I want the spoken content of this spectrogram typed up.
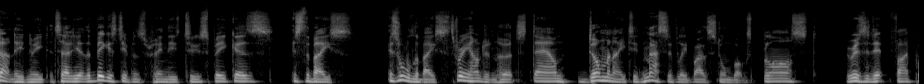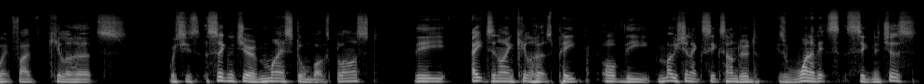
don't need me to tell you the biggest difference between these two speakers is the bass. It's all the bass, 300 hertz down, dominated massively by the Stormbox Blast. There is a dip, 5.5 kilohertz, which is a signature of my Stormbox Blast. The 8 to 9 kilohertz peak of the Motion X600 is one of its signatures.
